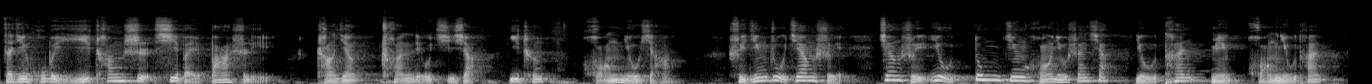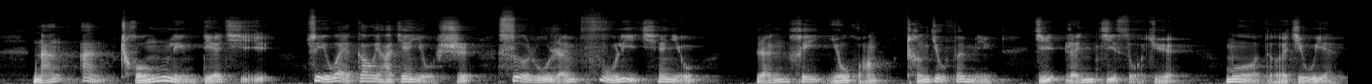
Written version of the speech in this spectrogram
在今湖北宜昌市西北八十里，长江穿流其下。亦称黄牛峡，水经注江水，江水又东经黄牛山下有滩名黄牛滩，南岸重岭叠起，最外高崖间有石，色如人负力牵牛，人黑牛黄，成就分明，即人迹所绝，莫得究焉。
